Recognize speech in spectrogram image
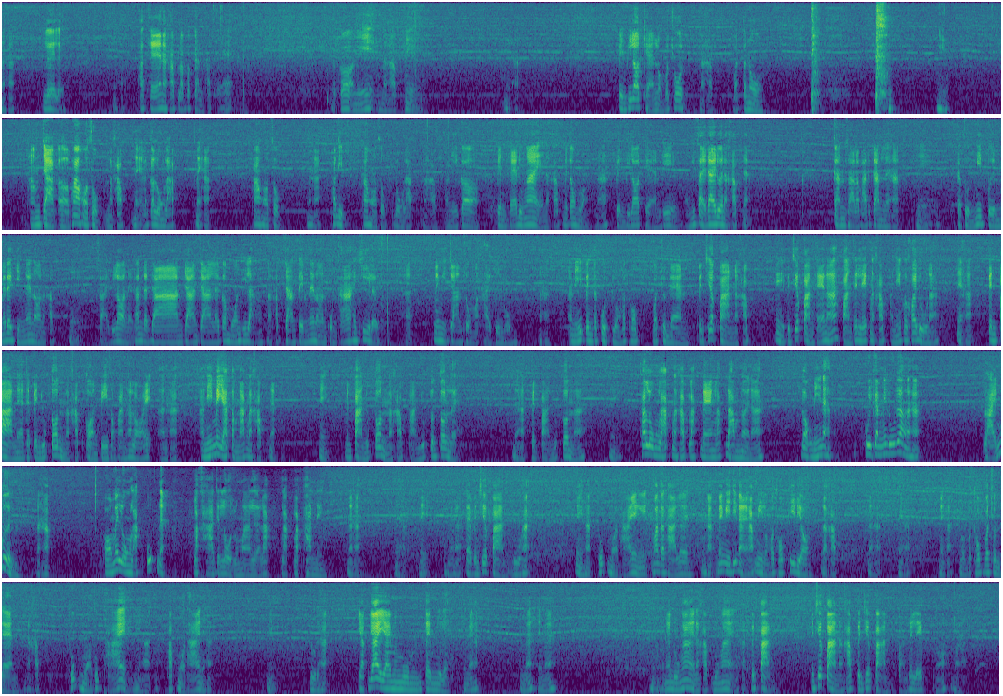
นะฮะเรื่อยเลยผ้าแท้นะครับ รับประกันผ้าแท้ แล้วก็อันนี้นะครับนี่นี่ฮะเป็นพี่รอดแขนหลวงพ่อโชตนะครับ วัตโนนี่ทำจากเอ่อผ้าห่อศพนะครับเนี่ยแล้วก็ลงรักนะฮะผ้าห่อศพนะฮะผ้าดิบผ้าห่อศพลงรักนะครับ อันนี้ก็ เป็นแท้ดูง่ายนะครับ ไม่ต้องห่วงนะ เป็นพี่รอดแขนที่ อันนี้ใส่ได้ด้วยนะครับ เนี่ย กันสารพัดกันเลยฮะนี่กระสุนมีดปืนไม่ได้กินแน่นอนนะครับนี่สายพี่รอดเนี่ยท่านจะจานจานจานแล้วก็ม้วนทีหลังนะครับ จานเต็มแน่นอนผมท้าให้ขี้เลยฮะไม่มีจานส่งมาขายคืนผมนะฮะอันนี้เป็นตะกรุดหลวงพ่อทบวัดชนแดน เป็นเชือกป่านนะครับ นี่เป็นเชือกป่านแท้นะ ป่านเส้นเล็กนะครับ อันนี้ค่อยๆดูนะ เนี่ยฮะ เป็นป่านเนี่ยจะเป็นยุคต้นนะครับ ก่อนปี 2500อันนะฮะอันนี้ไม่ยัดตำนักนะครับเนี่ยนี่เป็นป่านยุคต้นนะครับ ป่านยุคต้นๆเลยนะฮะเป็นป่านยุคต้นนะนี่ถ้าลงรักนะครับ รักแดงรักดำหน่อยนะ ดอกนี้นะคุยกันไม่รู้เรื่องนะฮะหลายหมื่นนะครับพอไม่ลงรักปุ๊บเนี่ย ราคาจะโหลดลงมาเหลือหลักหลักหลักพันเองนะฮะนี่ฮะนี่ นะฮะแต่เป็นเชือกป่านดูฮะนี่ฮะทุบหัวท้ายอย่างนี้มาตรฐานเลยนะฮะไม่มีที่ไหนครับมีหลวงพ่อทบที่เดียวนะครับนะฮะนี่ฮะนี่ฮะหลวงพ่อทบวัดชนแดนนะครับ ทุบหัวทุบท้ายนี่ฮะพับหัวท้ายเนี่ยฮะนี่ดูนะฮะอยากย่ายใยแมงมุมเต็มอยู่เลยเห็นไหมฮะเห็นไหมเห็นไหมอืมเนี่ยดูง่ายนะครับ ดูง่ายนะครับเป็นป่าน เป็นเชือกป่านนะครับ เป็นเชือกป่านป่านเส้นเล็กเนาะมา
